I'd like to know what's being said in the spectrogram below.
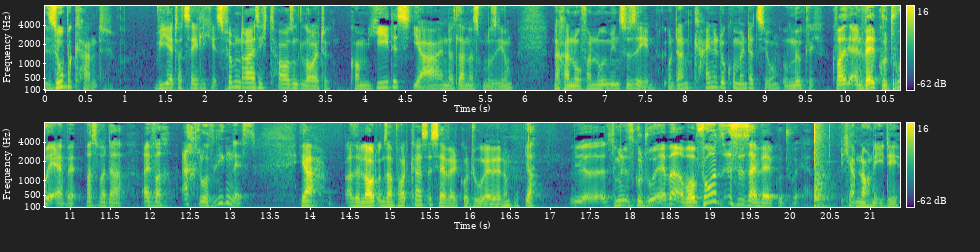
so bekannt, wie er tatsächlich ist. 35.000 Leute kommen jedes Jahr in das Landesmuseum nach Hannover, nur um ihn zu sehen. Und dann keine Dokumentation. Unmöglich. Quasi ein Weltkulturerbe, was man da einfach achtlos liegen lässt. Ja, also laut unserem Podcast ist er Weltkulturerbe. Ne? Ja, ja, zumindest Kulturerbe, aber für uns ist es ein Weltkulturerbe. Ich habe noch eine Idee.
